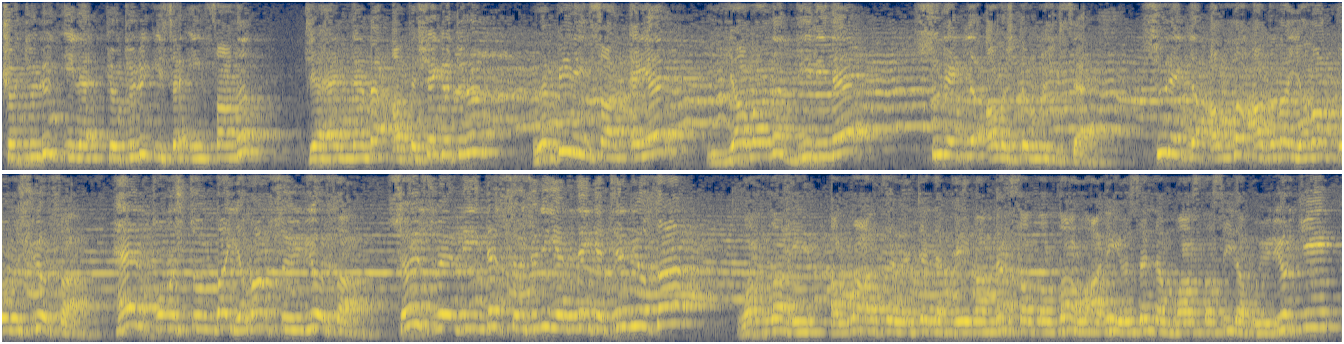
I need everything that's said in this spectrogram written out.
Kötülük ile kötülük ise insanı cehenneme ateşe götürür ve bir insan eğer yalanı diline sürekli alıştırmış ise sürekli Allah adına yalan konuşuyorsa, her konuştuğunda yalan söylüyorsa, söz verdiğinde sözünü yerine getirmiyorsa, vallahi Allah Azze ve Celle Peygamber sallallahu aleyhi ve sellem vasıtasıyla buyuruyor ki,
